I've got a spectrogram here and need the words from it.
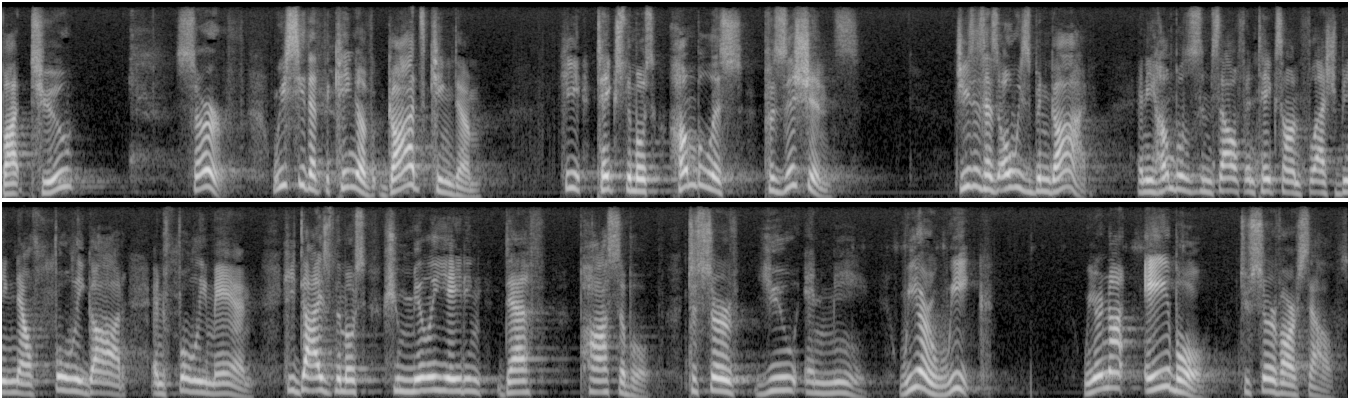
but to serve. We see that the king of God's kingdom, he takes the most humblest positions. Jesus has always been God, and he humbles himself and takes on flesh, being now fully God and fully man. He dies the most humiliating death possible to serve you and me. We are weak. We are not able to serve ourselves.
